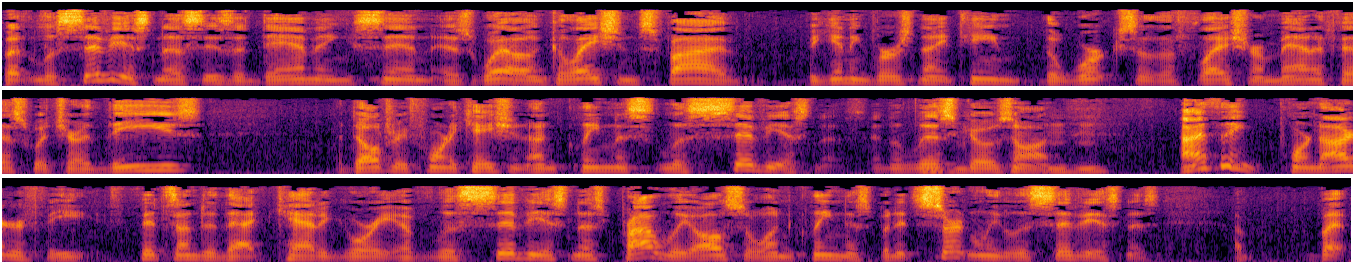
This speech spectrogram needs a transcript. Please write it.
but lasciviousness is a damning sin as well. In Galatians 5, beginning verse 19, the works of the flesh are manifest, which are these adultery, fornication, uncleanness, lasciviousness, and the list goes on. I think pornography fits under that category of lasciviousness, probably also uncleanness, but it's certainly lasciviousness. But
